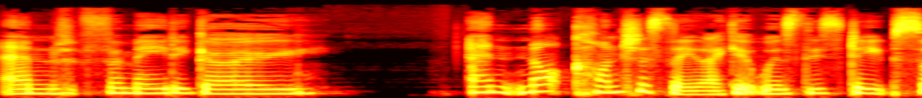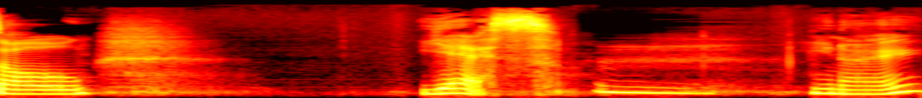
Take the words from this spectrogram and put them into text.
and for me to go, and not consciously, like it was this deep soul, yes, you know,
